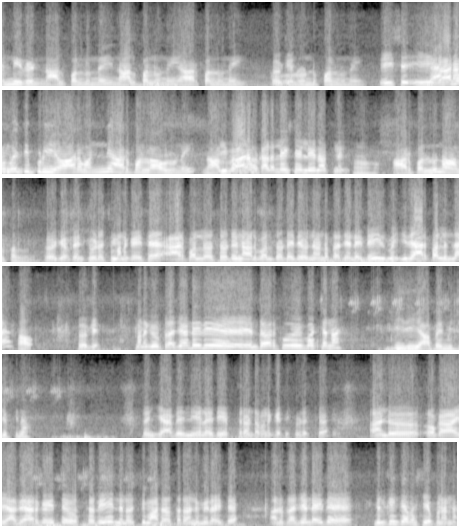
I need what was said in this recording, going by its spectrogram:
అన్ని రెండు నాలుగు పళ్ళు ఉన్నాయి నాలుగు పళ్ళు ఉన్నాయి ఆరు పళ్ళు ఉన్నాయి. రెండు పళ్ళు ఉన్నాయి. ఈ వారం అయితే ఇప్పుడు ఈ వారం అన్ని ఆరు పళ్ళు ఆవులు ఉన్నాయి. ఈ వారం కడలేసినవి లేనట్టున్నాయి ఆరు పళ్ళు నాలుగు ఉన్నాయి. ఓకే ఫ్రెండ్స్ చూడొచ్చు మనకైతే. ఆరు పళ్ళతోటి నాలుగు పళ్ళతోటి అయితే ఉన్నాను ప్రజెంట్ అయితే. ఇది ఆరు పళ్ళు ఉందా. ఓకే. మనకి ప్రజెంట్ ఇది ఎంతవరకు ఇవ్వచ్చన్నా? ఇది యాభై ఎనిమిది చెప్పిన. ఫ్రెండ్స్ యాభై ఎనిమిది వేలు అయితే చెప్తారంట మనకైతే చూడొచ్చు. అండ్ ఒక యాభై ఆరుకు అయితే వస్తుంది. నేను వచ్చి మాట్లాడతారండి మీరు అయితే అండ్ ప్రజెంట్ అయితే మిల్కింగ్ కెపాసిటీ చెప్పనన్న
